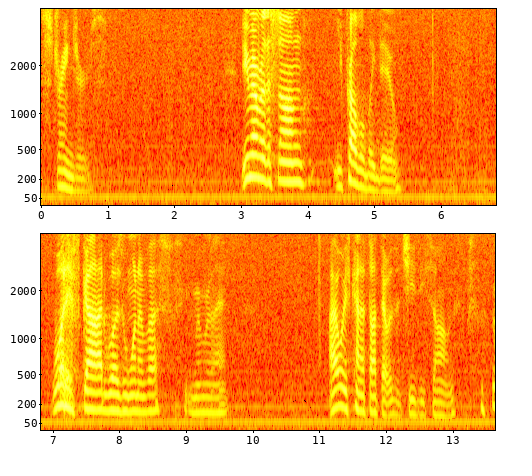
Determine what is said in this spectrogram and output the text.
strangers. You remember the song? You probably do. What if God was one of us? You remember that? I always kind of thought that was a cheesy song.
